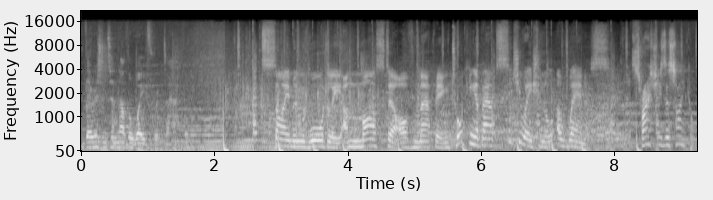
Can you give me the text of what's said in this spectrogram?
there isn't another way for it to happen. Simon Wardley, a master of mapping, talking about situational awareness. Strategy is a cycle.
